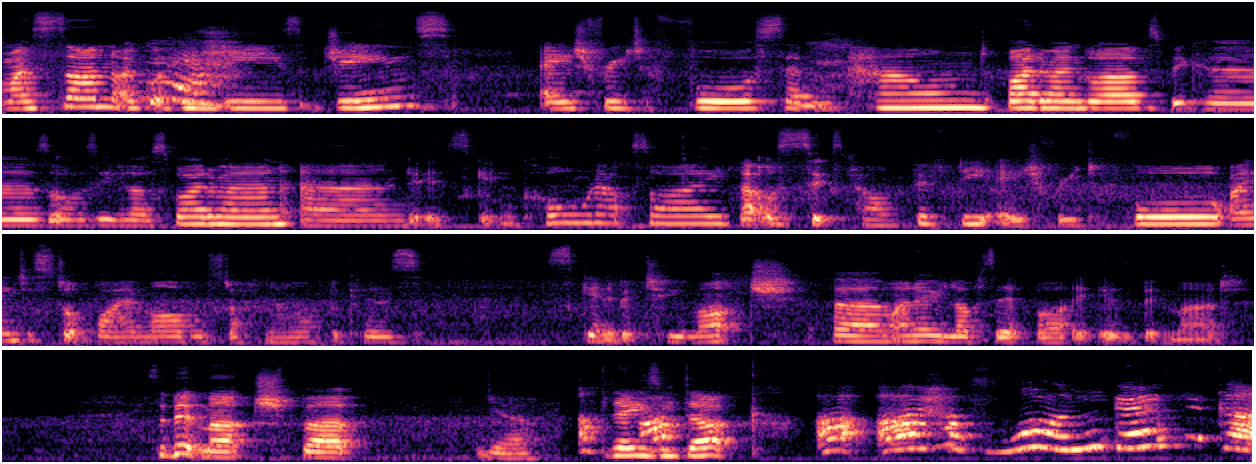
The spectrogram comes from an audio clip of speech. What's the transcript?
My son, I've got him these jeans age 3 to 4, £7. Spider-Man gloves because obviously he loves Spider-Man and it's getting cold outside. That was £6.50, age 3 to 4. I need to stop buying Marvel stuff now because it's getting a bit too much. Um, I know he loves it but it is a bit mad. It's a bit much but yeah. Uh, Daisy uh, Duck. I, I have one Daisy Duck.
